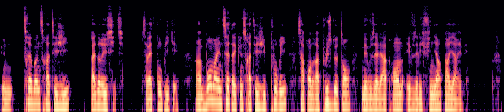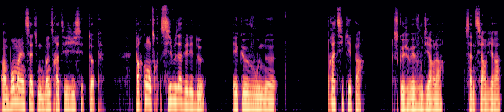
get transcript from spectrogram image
une très bonne stratégie, pas de réussite. Ça va être compliqué. Un bon mindset avec une stratégie pourrie, ça prendra plus de temps, mais vous allez apprendre et vous allez finir par y arriver. Un bon mindset, une bonne stratégie, c'est top. Par contre, si vous avez les deux et que vous ne pratiquez pas ce que je vais vous dire là, ça ne servira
